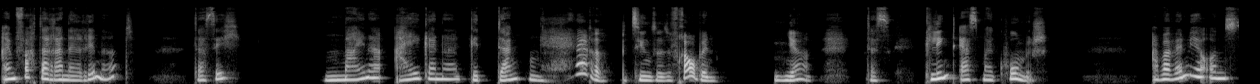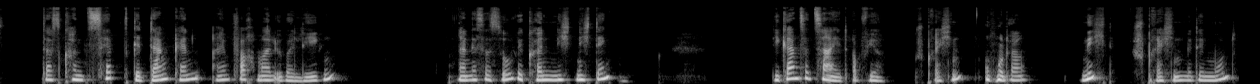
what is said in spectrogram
einfach daran erinnert, dass ich meine eigene Gedankenherr bzw. Frau bin. Ja, das klingt erstmal komisch. Aber wenn wir uns das Konzept Gedanken einfach mal überlegen, dann ist es so, wir können nicht nicht denken. Die ganze Zeit, ob wir sprechen oder nicht sprechen mit dem Mund,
